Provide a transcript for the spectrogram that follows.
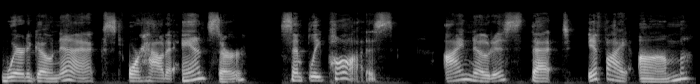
where to go next or how to answer, simply pause. I notice that if I um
